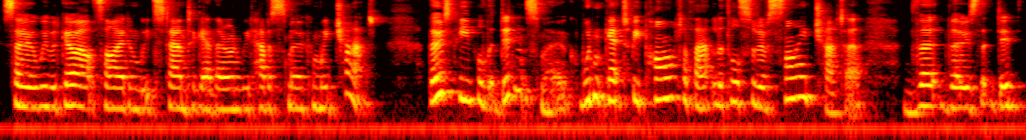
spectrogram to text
So we would go outside and we'd stand together and we'd have a smoke and we'd chat. Those people that didn't smoke wouldn't get to be part of that little sort of side chatter that those that did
